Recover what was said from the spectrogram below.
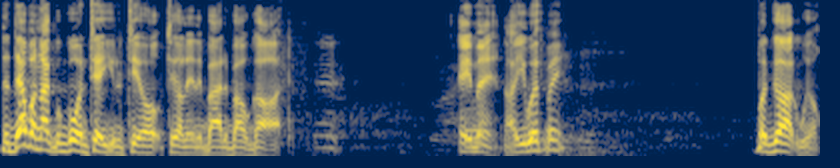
The devil not going to go and tell you to tell tell anybody about God. Amen. Are you with me? But God will.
